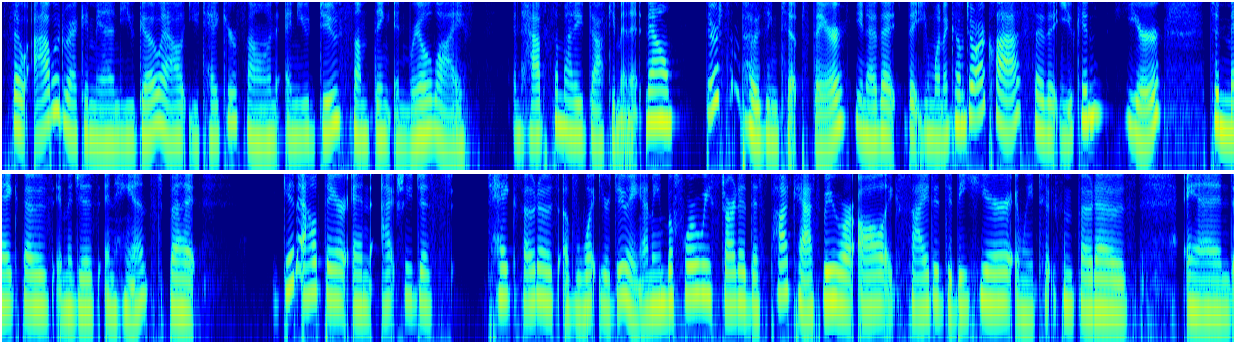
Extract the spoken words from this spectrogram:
So I would recommend you go out, you take your phone and you do something in real life and have somebody document it. Now, there's some posing tips there, you know, that that you want to come to our class so that you can hear to make those images enhanced, but get out there and actually just take photos of what you're doing. I mean, before we started this podcast, we were all excited to be here and we took some photos and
